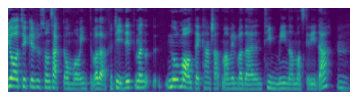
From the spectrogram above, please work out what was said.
Ja. Jag tycker som sagt om att inte vara där för tidigt men normalt är kanske att man vill vara där en timme innan man ska rida. Mm.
